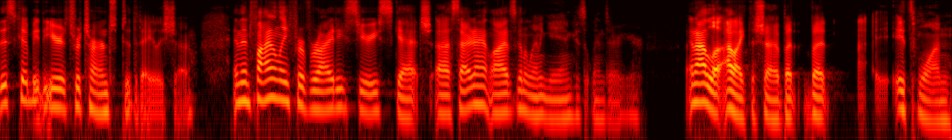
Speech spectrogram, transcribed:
This could be the year it's returned to the Daily Show. And then finally, for variety series sketch, uh, Saturday Night Live is going to win again because it wins every year. And I lo- I like the show, but but uh, it's won.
